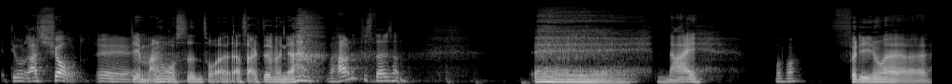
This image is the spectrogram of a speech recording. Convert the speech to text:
Det jo ret sjovt. Øh, Det er mange år siden, tror jeg, jeg har sagt det, men ja. Men har du det stadig sådan? Øh, nej, Hvorfor? fordi nu har jeg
